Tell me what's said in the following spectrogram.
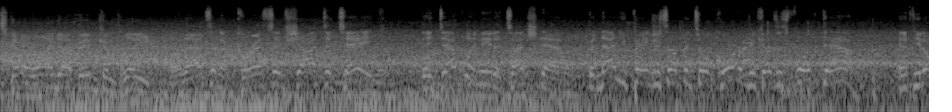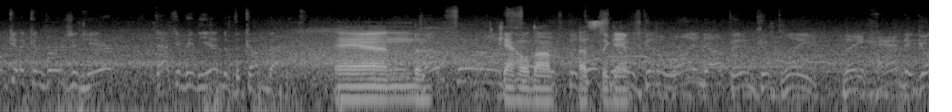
it's going to wind up incomplete. Well, that's an aggressive shot to take. They definitely need a touchdown, but now you paid yourself into a corner because it's fourth down. And if you don't get a conversion here, that could be the end of the comeback. And can't hold on. That's the game. They had to go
